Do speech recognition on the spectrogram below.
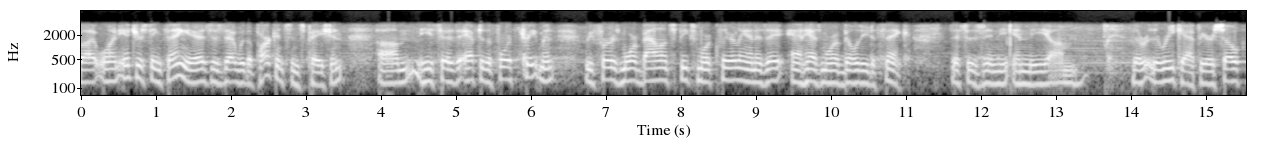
But one interesting thing is, is that with a Parkinson's patient, um, he says after the fourth treatment, refers more balance, speaks more clearly, and is a, and has more ability to think. This is in the in the um, the, the recap here. So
